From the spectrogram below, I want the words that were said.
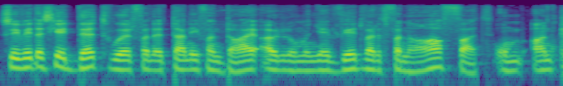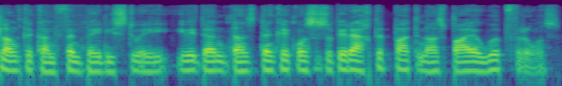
So jy weet as jy dit hoor van 'n tannie van daai ouderdom en jy weet wat dit van haar vat om aanklank te kan vind by die storie. Jy weet dan dan dink ek ons is op die regte pad en daar's baie hoop vir ons.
